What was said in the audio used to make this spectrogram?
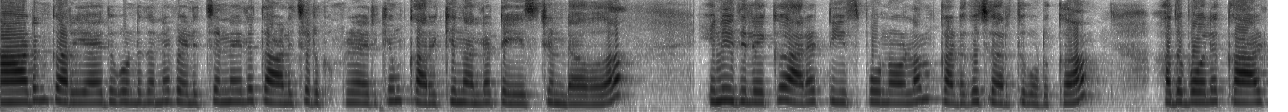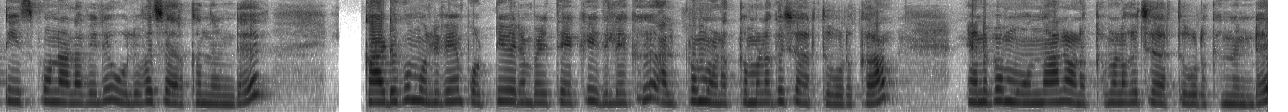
നാടൻ കറി ആയതുകൊണ്ട് തന്നെ വെളിച്ചെണ്ണയിൽ താളിച്ചെടുക്കുമ്പോഴായിരിക്കും കറിക്ക് നല്ല ടേസ്റ്റ് ഉണ്ടാവുക. ഇനി ഇതിലേക്ക് അര ടീസ്പൂണോളം കടുക് ചേർത്ത് കൊടുക്കാം. അതുപോലെ കാൽ ടീസ്പൂൺ അളവിൽ ഉലുവ ചേർക്കുന്നുണ്ട്. കടുകും ഉലുവയും പൊട്ടി വരുമ്പോഴത്തേക്ക് ഇതിലേക്ക് അല്പം ഉണക്കമുളക് ചേർത്ത് കൊടുക്കാം. ഞാനിപ്പോൾ മൂന്നാൽ ഉണക്കമുളക് ചേർത്ത് കൊടുക്കുന്നുണ്ട്.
